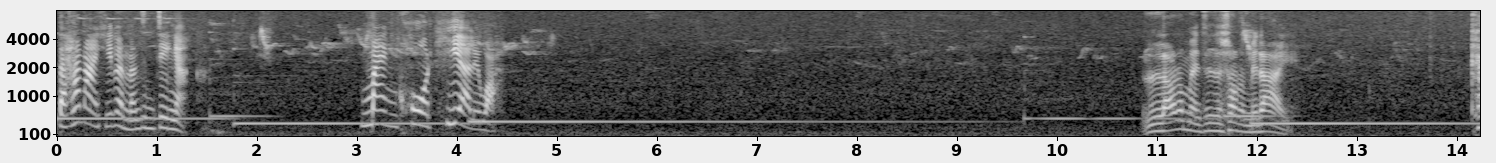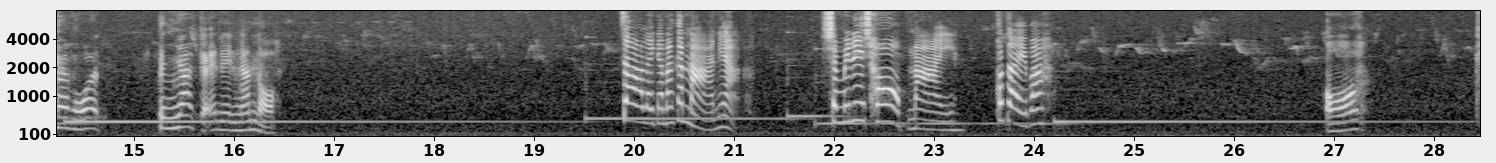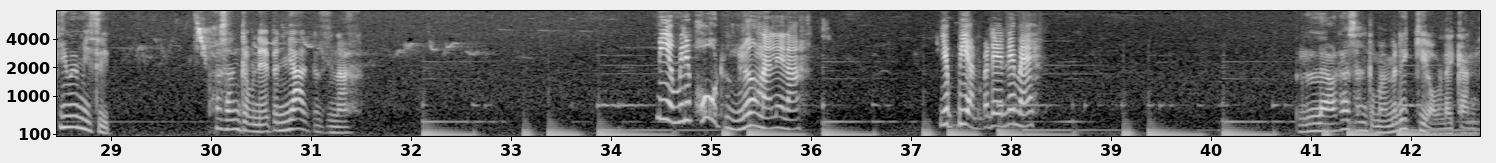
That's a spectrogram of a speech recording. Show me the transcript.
แต่ถ้านายคิดแบบนั้นจริง ๆอะแม่งโคตรเฮี้ยเลยว่ะแล้วทำไมฉันจะชอบเธอไม่ได้ แค่เพราะว่าเป็นญาติกับไอเนทงั้นเหรอ จะอะไรกันนักกันหนาเนี่ย ฉันไม่ได้ชอบนาย เข้าใจปะอ๋อ ที่ไม่มีสิทธิ์ เพราะฉันกับเนทเป็นญาติกันสินะ นี่ยังไม่ได้พูดถึงเรื่องนั้นเลยนะ อย่าเปลี่ยนประเด็นได้ไหม แล้วถ้าฉันกับมันไม่ได้เกี่ยวอะไรกัน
